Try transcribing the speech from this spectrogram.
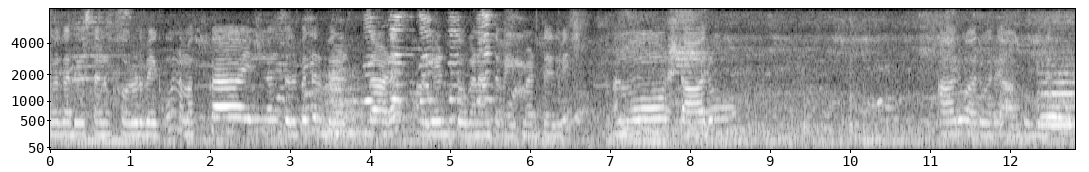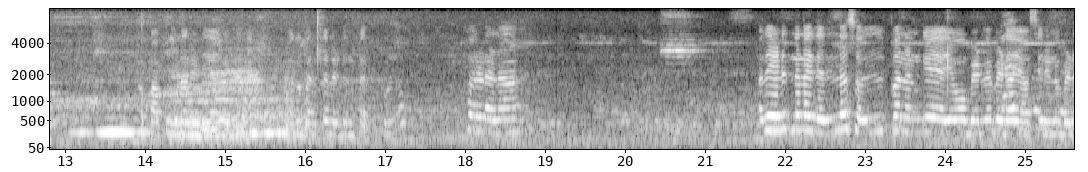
ಇವಾಗ ದೇವಸ್ಥಾನಕ್ಕೆ ಹೊರಡಬೇಕು. ನಮ್ಮ ಅಕ್ಕ ಇನ್ನೊಂದು ಸ್ವಲ್ಪ ಹೊತ್ತಲ್ಲಿ ಬರ್ತಾಳೆ. ಅವ್ರಿಗೆ ಹೇಳ್ಬಿಟ್ಟು ಹೋಗೋಣ ಅಂತ ವೆಯ್ಟ್ ಮಾಡ್ತಾ ಇದ್ವಿ. ಆಲ್ಮೋಸ್ಟ್ ಆರು ಆರು, ಆರೂವರೆ ಆಗೋಗಿದೆ. ಪಾಪ ಕೂಡ ರೆಡಿ ಆಗಿದ್ದಾನೆ. ಇವಾಗ ಬರ್ತಾ ಲಡ್ಡನ್ನು ಕರ್ಕೊಂಡು ಹೊರಡೋಣ. ಅದೇ ಹೇಳಿದ್ನಲ್ಲ, ಇದೆಲ್ಲ ಸ್ವಲ್ಪ ನನಗೆ, ಅಯ್ಯೋ, ಬೇಡವೇ ಬೇಡ, ಯಾವ ಸೀರೆನೂ ಬೇಡ,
